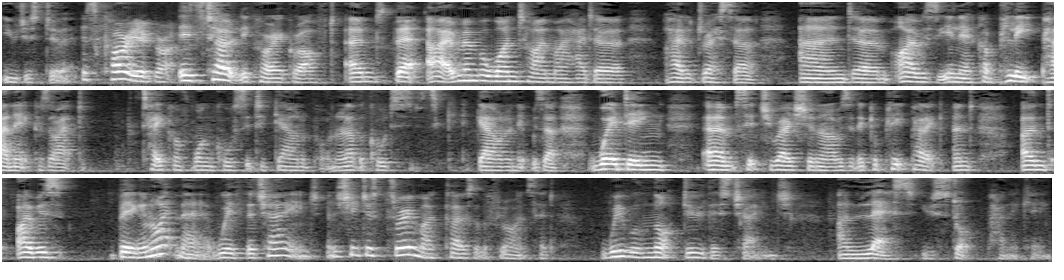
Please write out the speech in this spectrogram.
you just do it. It's choreographed. It's totally choreographed, and that I remember one time I had a I had a dresser, and um, I was in a complete panic because I had to take off one corseted gown and put on another corseted gown, and it was a wedding um, situation. I was in a complete panic, and and I was being a nightmare with the change, and she just threw my clothes on the floor and said, "We will not do this change unless you stop panicking."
